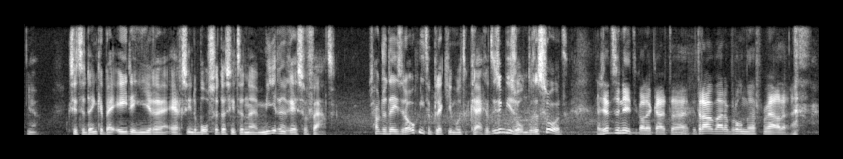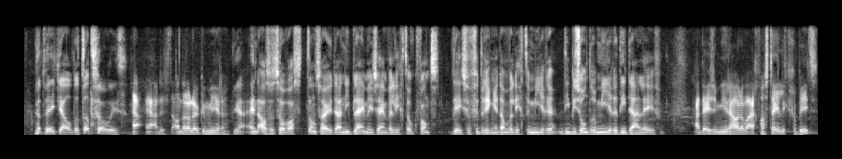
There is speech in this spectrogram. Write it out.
Ja. Ik zit te denken bij Ede hier uh, ergens in de bossen. Daar zit een uh, mierenreservaat. Zouden deze er ook niet een plekje moeten krijgen? Het is een bijzondere soort. Daar zitten ze niet, kan ik uit uh, betrouwbare bronnen vermelden. Dat weet je al, dat dat zo is. Ja, ja, dus de andere leuke mieren. Ja, en als het zo was, dan zou je daar niet blij mee zijn wellicht ook. Want deze verdringen dan wellicht de mieren, die bijzondere mieren die daar leven. Ja, deze mieren houden wel echt van stedelijk gebied.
